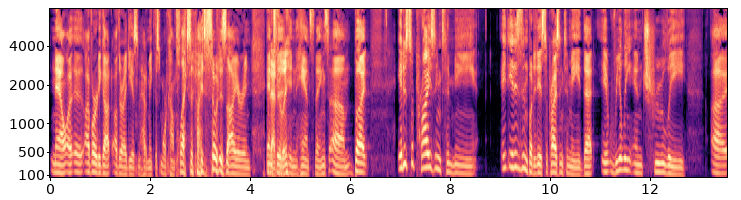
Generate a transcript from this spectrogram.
Now, uh, I've already got other ideas on how to make this more complex if I so desire and, and to enhance things. Um, but it is surprising to me. It, it isn't, but it is surprising to me that it really and truly uh,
